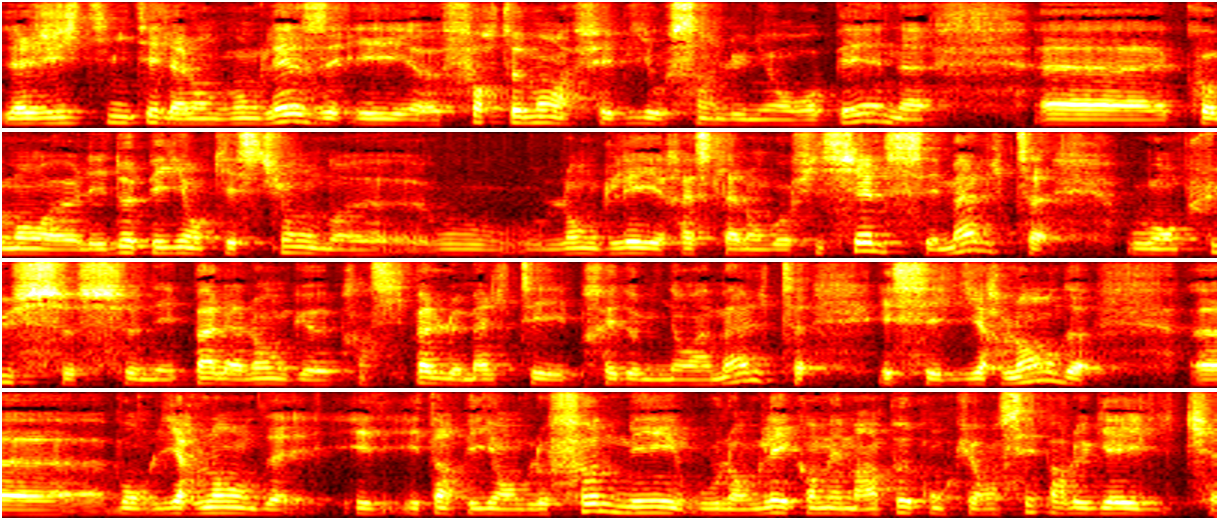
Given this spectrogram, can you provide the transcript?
la légitimité de la langue anglaise est euh, fortement affaiblie au sein de l'Union européenne. Euh, comment euh, les deux pays en question où l'anglais reste la langue officielle, c'est Malte, où en plus ce n'est pas la langue principale, le maltais est prédominant à Malte, et c'est l'Irlande. Euh, bon, l'Irlande est, un pays anglophone, mais où l'anglais est quand même un peu concurrencé par le gaélique.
